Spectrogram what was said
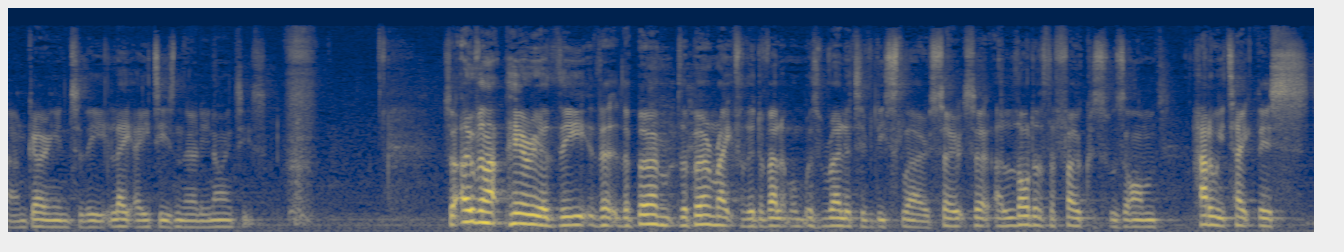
um, going into the late 80s and early 90s. So over that period, the, the, the, burn, the burn rate for the development was relatively slow. So, so a lot of the focus was on how do we take this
